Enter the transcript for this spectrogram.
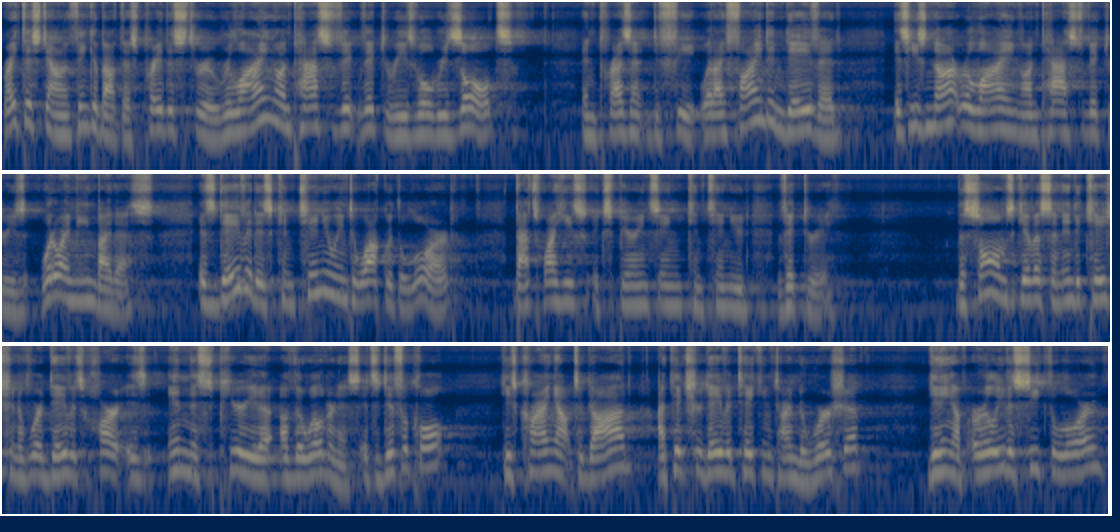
Write this down and think about this. Pray this through. Relying on past vic- victories will result in present defeat. What I find in David is he's not relying on past victories. What do I mean by this? Is David is continuing to walk with the Lord. That's why he's experiencing continued victory. The Psalms give us an indication of where David's heart is in this period of the wilderness. It's difficult. He's crying out to God. I picture David taking time to worship, getting up early to seek the Lord,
